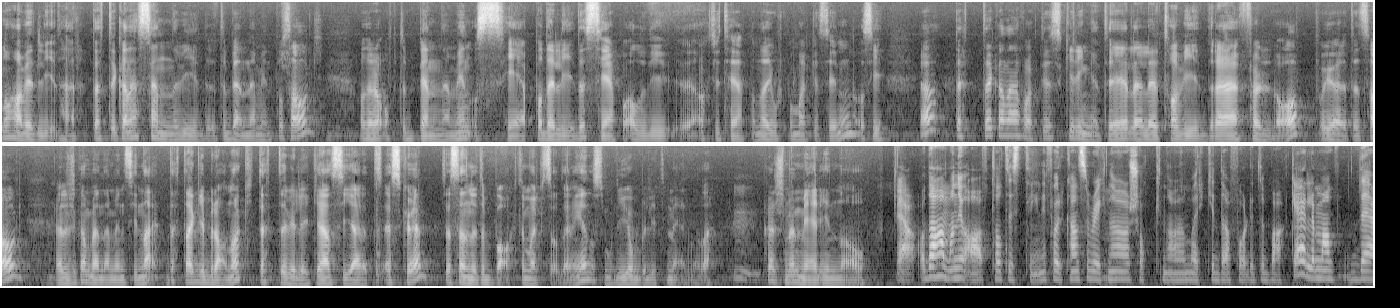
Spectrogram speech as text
nå har vi et lead her. Dette kan jeg sende videre til Benjamin på salg. Og det er opp til Benjamin å se på det leadet, se på alle de aktivitetene det er gjort på markedssiden, og si ja, dette kan jeg faktisk ringe til eller ta videre, følge opp og gjøre til et salg. Eller så kan Benjamin si nei, dette er ikke bra nok, dette vil ikke jeg si er et SQL. Så jeg sender det tilbake til markedsavdelingen, og så må du jobbe litt mer med det. Mm. Kanskje med mer innhold. Ja, og Da har man jo avtalt disse tingene i forkant, så blir det ikke noe sjokk når markedet da får det tilbake. Eller man, det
